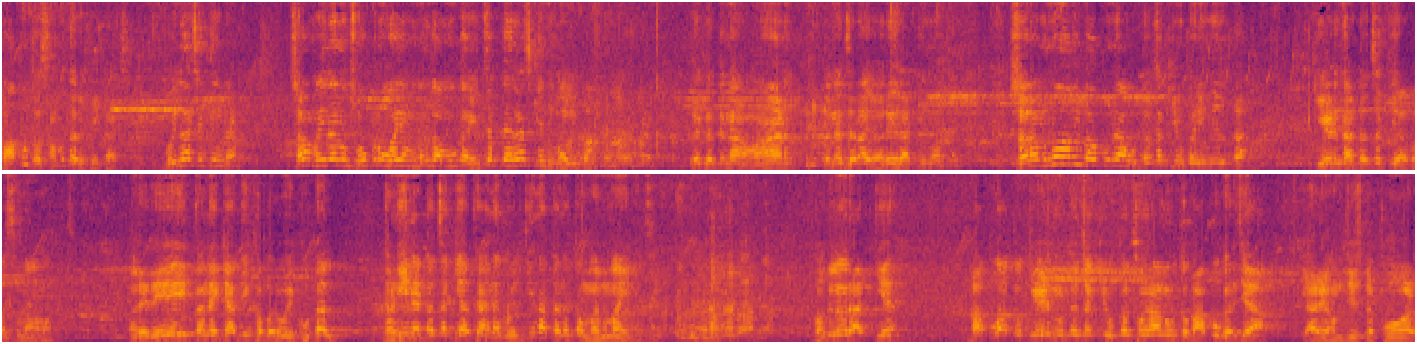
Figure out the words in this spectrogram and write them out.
બાપુ તો સમદર બેટા છે. બોલ્યા છે કેવું ને છ મહિનાનું છોકરું હોય એમ મૂંગા મૂંગા હિંચકતા રહેશ કે નહીં મારી પાસે એટલે ગગના વાણ, તને જરાય હરે રાખી નો શરમ ન આવી બાપુને આવું ટચક્યું કરી મેલતા? કેળના ટચકિયા વસમાં હો. અરે રે, તને ક્યાંથી ખબર હોય ખૂટલ? ધણીને ટચકિયા થયા ને બોલતી ના, તને તો મનમાંય નથી. ભગલો રાત કે બાપુ, આ તો કેળનું ટચક્યું કથોરાનું તો બાપુ ગરજ્યા. ત્યારે સમજીશ ડફોળ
